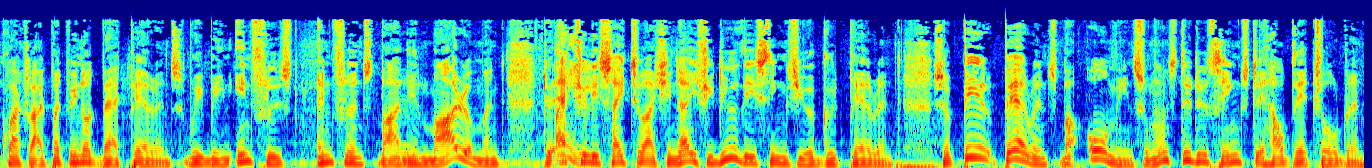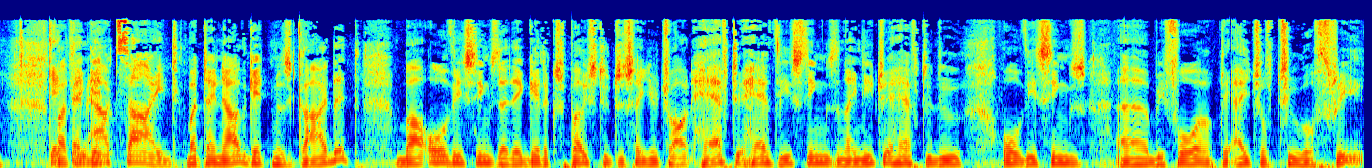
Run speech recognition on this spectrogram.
Quite right. But we're not bad parents. We've been influenced, influenced by the environment to actually say to us, you know, if you do these things, you're a good parent. So pa- parents, by all means, wants to do things to help their children. Get but them they get, outside. but they now get misguided by all these things that they get exposed to to say your child have to have these things and they need to have to do all these things uh, before the age of two or three.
